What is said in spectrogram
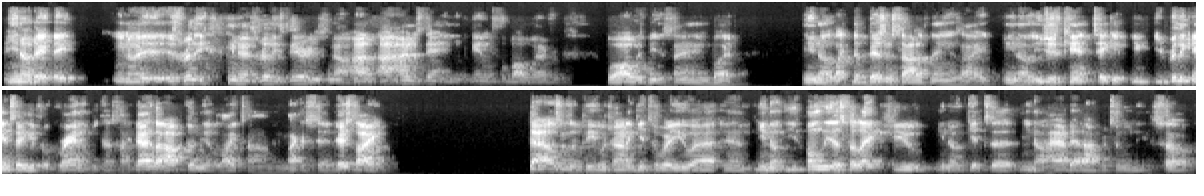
you know, they they you know, it's really you know it's really serious. You know, I I understand the game of football, whatever, will always be the same, but you know, like the business side of things, like, you know, you just can't take it, you, you really can't take it for granted because like that's the opportunity of a lifetime. And like I said, there's like thousands of people trying to get to where you at and, you know, only a select few, you know, get to, you know, have that opportunity. So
